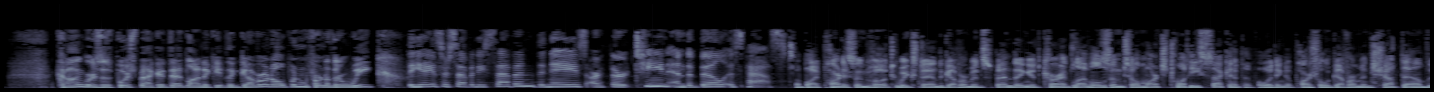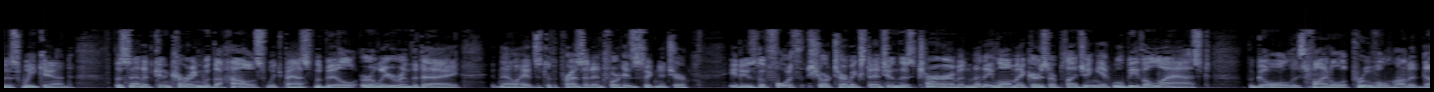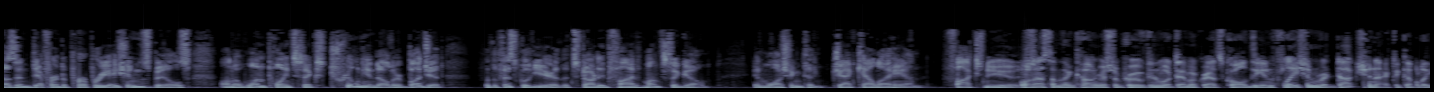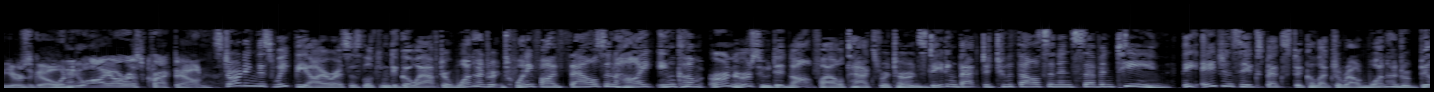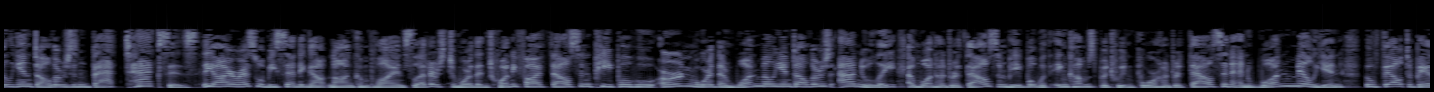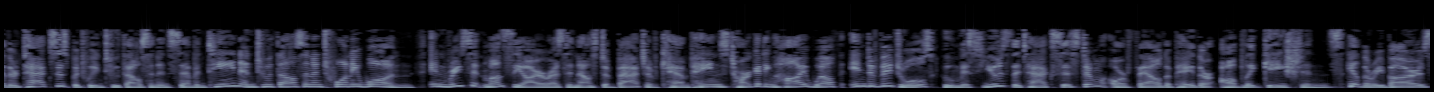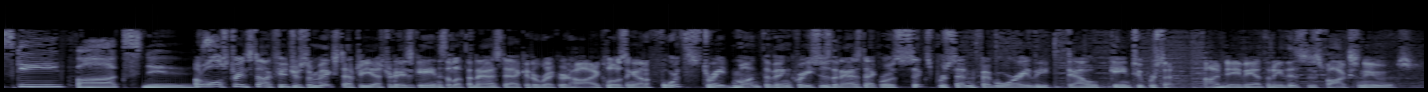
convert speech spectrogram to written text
Congress has pushed back a deadline to keep the government open for another week. The yeas are 77, the nays are 13, and the bill is passed. A bipartisan vote to extend government spending at current levels until March 22nd, avoiding a partial government shutdown this weekend. The Senate concurring with the House, which passed the bill earlier in the day. It now heads to the president for his signature. It is the fourth short-term extension this term, and many lawmakers are pledging it will be the last. The goal is final approval on a dozen different appropriations bills on a $1.6 trillion budget for the fiscal year that started five months ago. In Washington, Jack Callahan, Fox News. Well, that's something Congress approved in what Democrats called the Inflation Reduction Act a couple of years ago, a new IRS crackdown. Starting this week, the IRS is looking to go after 125,000 high income earners who did not file tax returns dating back to 2017. The agency expects to collect around $100 billion in back taxes. The IRS will be sending out non-compliance letters to more than 25,000 people who earn more than $1 million annually and 100,000 people with incomes between 400,000 and 1 million who failed to pay their taxes between 2017 and 2021. In recent months, the IRS announced a batch of campaigns targeting high wealth individuals who misuse the tax system or fail to pay their obligations. Hillary Barsky, Fox News. On Wall Street, stock futures are mixed after yesterday's gains that left the Nasdaq at a record high, closing out a fourth straight month of increases. The Nasdaq rose 6% in February. The Dow gained 2%. I'm Dave Anthony. This is Fox News.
